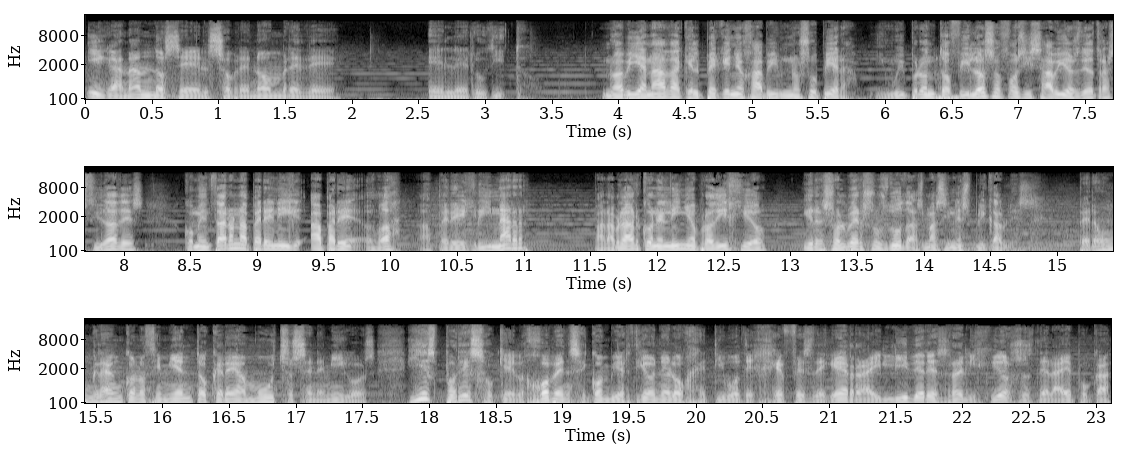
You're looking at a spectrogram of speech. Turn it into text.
y ganándose el sobrenombre de el erudito. No había nada que el pequeño Habib no supiera, y muy pronto filósofos y sabios de otras ciudades comenzaron a peregrinar para hablar con el niño prodigio y resolver sus dudas más inexplicables. Pero un gran conocimiento crea muchos enemigos, y es por eso que el joven se convirtió en el objetivo de jefes de guerra y líderes religiosos de la época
